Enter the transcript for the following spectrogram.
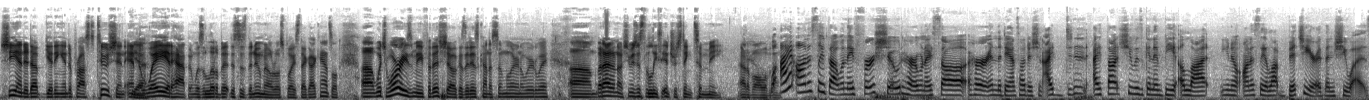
she ended up getting into prostitution. And Yeah. the way it happened was a little bit, this is the new Melrose Place that got canceled, uh, which worries me for this show because it is kind of similar in a weird way. Um, but I don't know. She was just the least interesting to me out of all of Well, them. I honestly thought when they first showed her, when I saw her in the dance audition, I didn't. I thought she was gonna be a lot, you know, honestly, a lot bitchier than she was.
